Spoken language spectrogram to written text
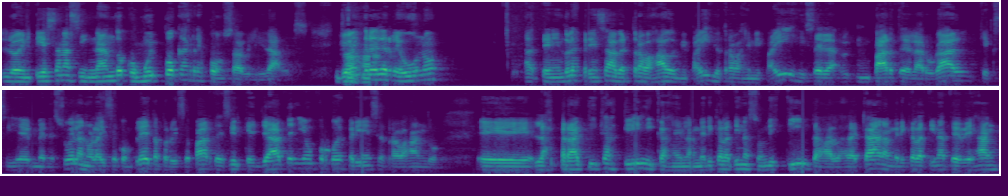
lo empiezan asignando con muy pocas responsabilidades. Yo entré de R1 teniendo la experiencia de haber trabajado en mi país, yo trabajé en mi país, hice parte de la rural que exige en Venezuela, no la hice completa, pero hice parte, es decir, que ya tenía un poco de experiencia trabajando. Eh, las prácticas clínicas en América Latina son distintas a las de acá, en América Latina te dejan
